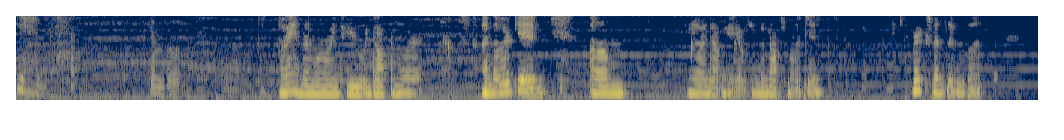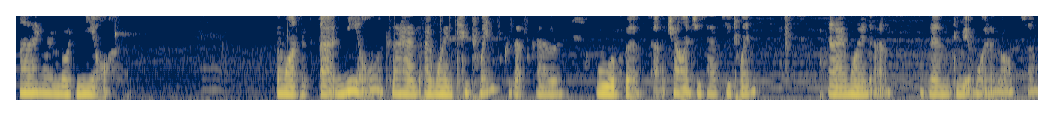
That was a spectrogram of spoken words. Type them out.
Gibbs. Skimbo. Alright, and then we're going to adopt and learn. another kid. Um yeah, adopt okay, we can adopt another kid. Very expensive, isn't it? I think we're gonna go with Neil. I want uh, Neil because I have I wanted two twins because that's kind of the rule of the uh, challenge is to have two twins, and I wanted uh, them to be a boy and a girl. So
